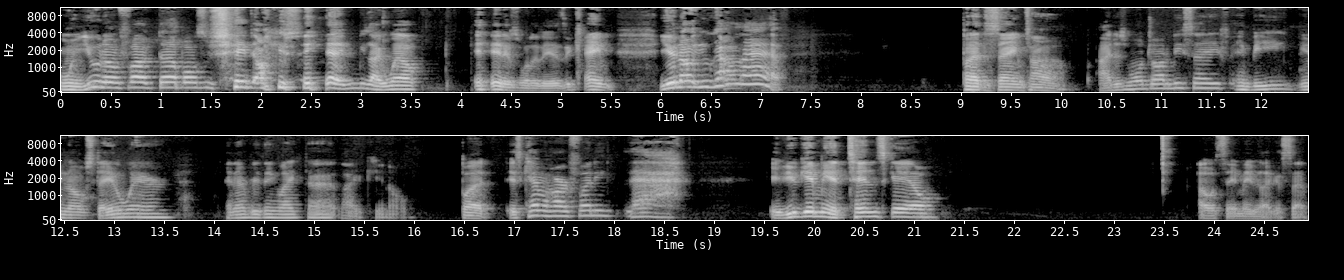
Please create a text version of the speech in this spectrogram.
When you done fucked up on some shit, all you say that you be like, well, it is what it is. It came, you know, you gotta laugh. But at the same time, I just want y'all to be safe and be, you know, stay aware and everything like that. Like, you know, but is Kevin Hart funny? Ah, if you give me a 10 scale, I would say maybe like a 7.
